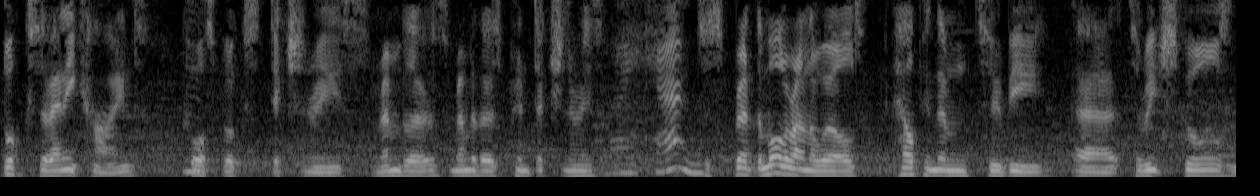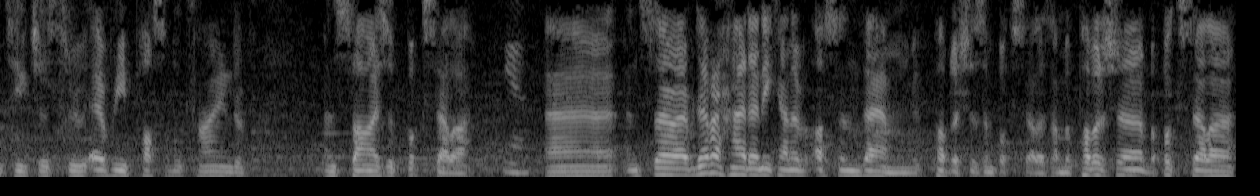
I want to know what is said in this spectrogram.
books of any kind, course books, dictionaries. Remember those? Remember those print dictionaries? I can. to spread them all around the world, helping them to be uh, to reach schools and teachers through every possible kind of and size of bookseller. Yeah. Uh, and so I've never had any kind of us and them with publishers and booksellers. I'm a publisher, I'm a bookseller,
